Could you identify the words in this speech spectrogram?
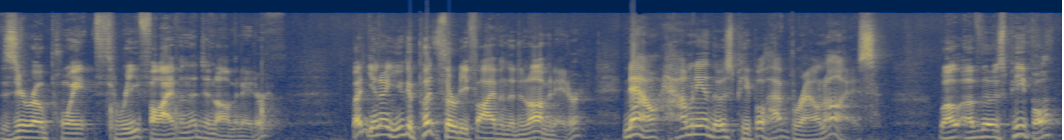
0.35 in the denominator. But you know, you could put 35 in the denominator. Now, how many of those people have brown eyes? Well, of those people,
